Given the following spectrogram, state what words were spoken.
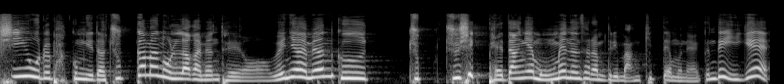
CEO를 바꿉니다. 주가만 올라가면 돼요. 왜냐하면 그 주, 주식 배당에 목매는 사람들이 많기 때문에. 근데 이게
